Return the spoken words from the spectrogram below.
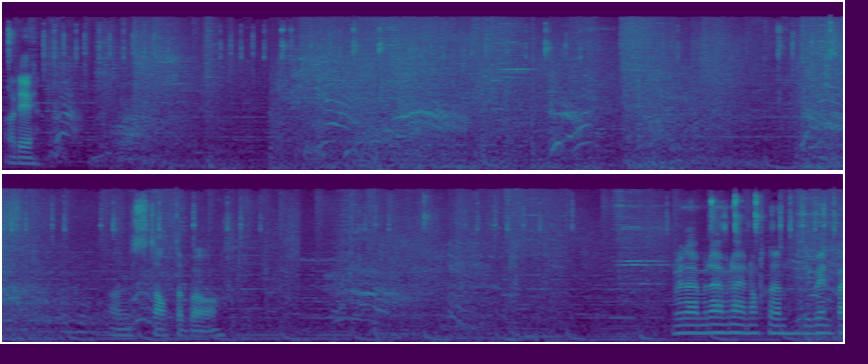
เอาเดี๋ยว unstoppable ไม่ได้ ไม่ได้ ไม่ได้ Nocturne Riven ไป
